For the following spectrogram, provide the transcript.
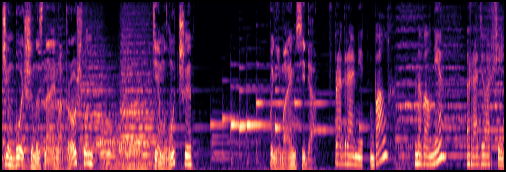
Чем больше мы знаем о прошлом, тем лучше понимаем себя. В программе «Бал» на волне «Радио Орфей».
